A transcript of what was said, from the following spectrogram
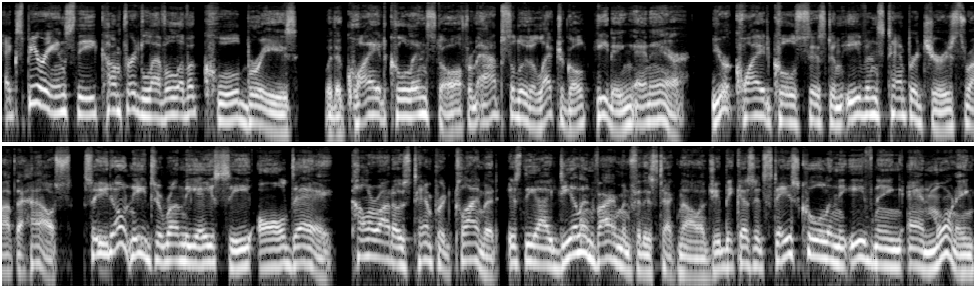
Experience the comfort level of a cool breeze with a Quiet Cool install from Absolute Electrical Heating and Air. Your Quiet Cool system evens temperatures throughout the house, so you don't need to run the AC all day. Colorado's temperate climate is the ideal environment for this technology because it stays cool in the evening and morning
